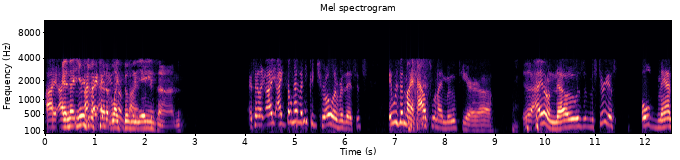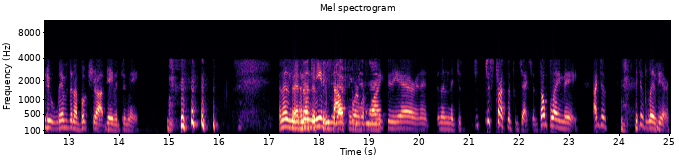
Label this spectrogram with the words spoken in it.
I, I, and that you're just I, kind of like the liaison. I say like I I don't have any control over this. It's it was in my house when I moved here. Uh I don't know. It was a mysterious old man who lived in a bookshop gave it to me. And then Said and then me and Southport were flying through the air and it and then they just just, just trust the projections. Don't blame me. I just I just live here.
